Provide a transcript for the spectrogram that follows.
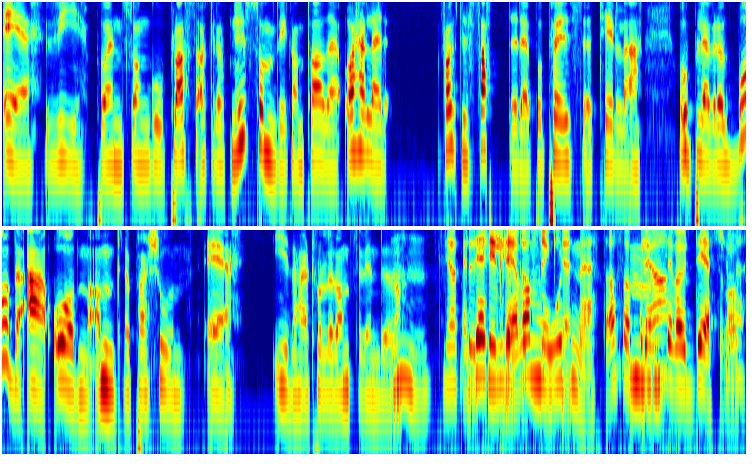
er vi på en sånn god plass akkurat nå som vi kan ta det? Og heller faktisk sette det på pause til jeg opplever at både jeg og den andre personen er i det her toleransevinduet. da. Mhm. Ja, Men det krever modenhet. Altså, for Mm. det, Ja, det var jo det som var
